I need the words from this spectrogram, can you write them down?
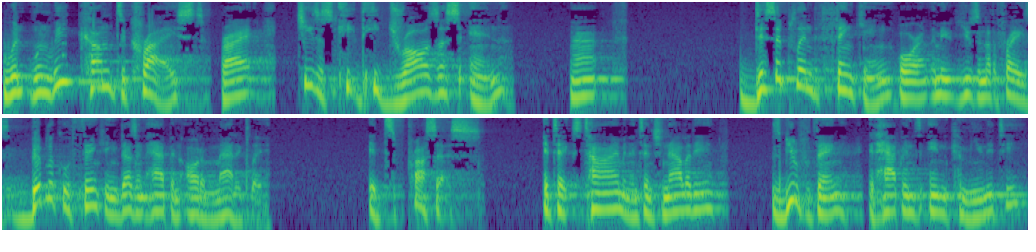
When, when we come to Christ, right, Jesus, he, he draws us in. Right? Disciplined thinking, or let me use another phrase, biblical thinking doesn't happen automatically. It's process. It takes time and intentionality. It's a beautiful thing. It happens in community.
